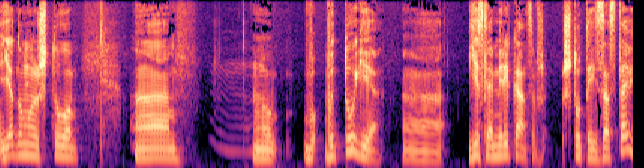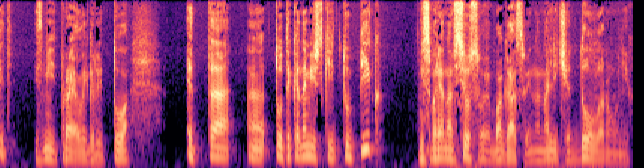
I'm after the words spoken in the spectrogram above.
я думаю, что э, ну, в итоге, э, если американцев что-то и заставить изменить правила игры, то это э, тот экономический тупик, несмотря на все свое богатство и на наличие доллара у них,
